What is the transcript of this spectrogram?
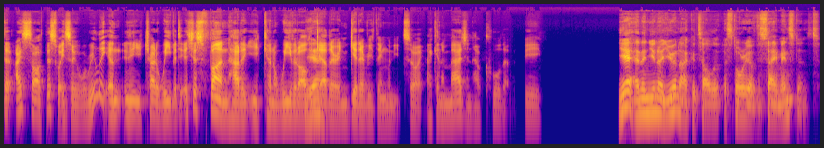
th- i saw it this way so really and, and you try to weave it it's just fun how to you kind of weave it all Yeah. together and get everything when you so I, I can imagine how cool that would be Yeah, and then you know, you and I could tell a story of the same instance,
